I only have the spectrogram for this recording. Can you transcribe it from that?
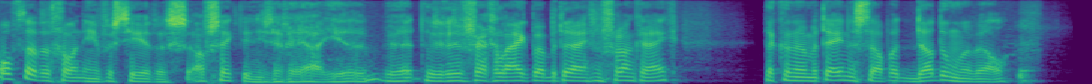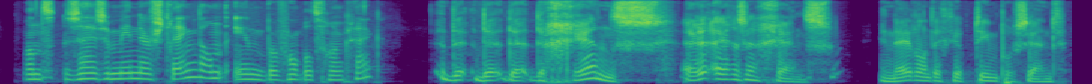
Of dat het gewoon investeerders afschrikt en die zeggen, ja, je, er is een vergelijkbaar bedrijf in Frankrijk. Daar kunnen we meteen in stappen. Dat doen we wel. Want zijn ze minder streng dan in bijvoorbeeld Frankrijk? De, de, de, de grens, er, er is een grens. In Nederland ligt die op 10%.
